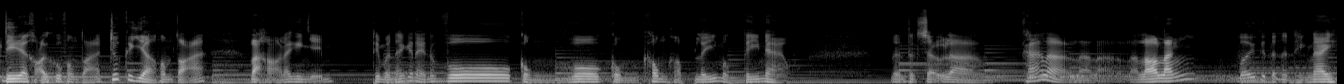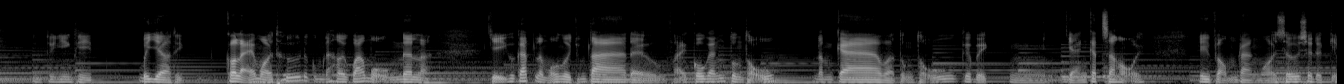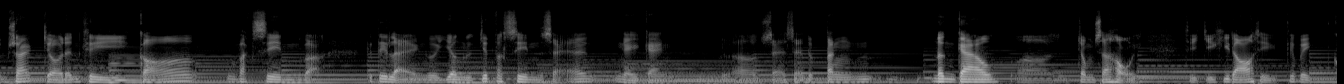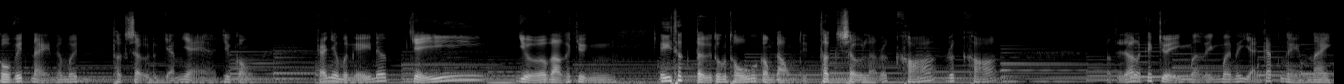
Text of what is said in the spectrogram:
đi ra khỏi khu phong tỏa trước cái giờ phong tỏa và họ đã ghi nhiễm thì mình thấy cái này nó vô cùng vô cùng không hợp lý một tí nào. Nên thực sự là khá là là là, là lo lắng với cái tình hình hiện nay. Tuy nhiên thì bây giờ thì có lẽ mọi thứ nó cũng đã hơi quá muộn nên là chỉ có cách là mỗi người chúng ta đều phải cố gắng tuân thủ 5K và tuân thủ cái việc giãn cách xã hội. Hy vọng rằng mọi thứ sẽ được kiểm soát cho đến khi có vaccine và cái tỷ lệ người dân được chích vaccine sẽ ngày càng uh, sẽ sẽ được tăng nâng cao uh, trong xã hội. Thì chỉ khi đó thì cái việc covid này nó mới thật sự được giảm nhẹ chứ còn cá nhân mình nghĩ nó chỉ dựa vào cái chuyện ý thức tự tuân thủ của cộng đồng thì thật sự là rất khó rất khó. Và thì đó là cái chuyện mà liên quan đến giãn cách ngày hôm nay.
